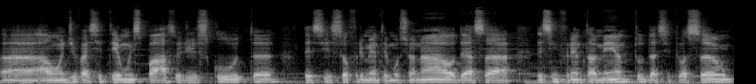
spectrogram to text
uh, onde vai se ter um espaço de escuta desse sofrimento emocional, dessa, desse enfrentamento da situação,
